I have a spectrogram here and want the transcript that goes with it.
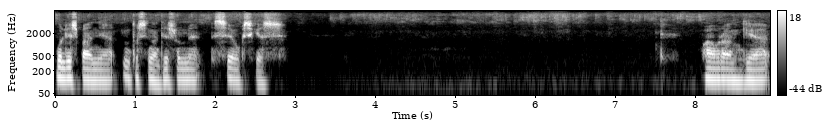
πολύ σπάνια να το συναντήσουμε σε οξιές. Paurangia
